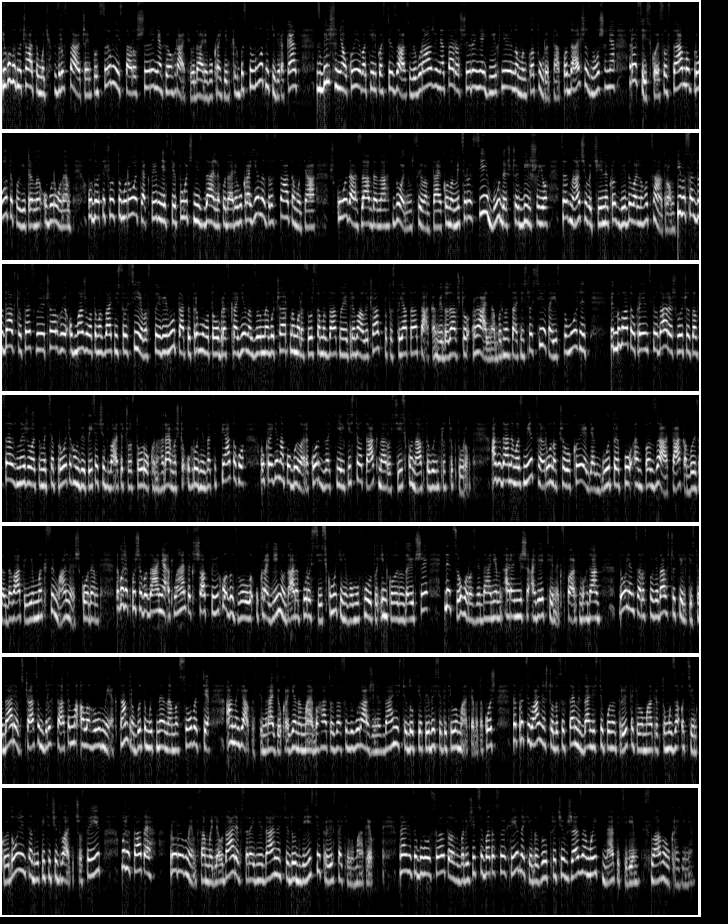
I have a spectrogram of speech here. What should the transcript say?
Його визначатимуть зростаюча інтенсивність та розширення географії ударів українських безпілотників і ракет, збільшення у Києва кількості засобів ураження та розширення їхньої номенклатури та подальше зношення російської системи протиповітряної оборони. У 26-му році активність і точність дальних ударів України зростатимуть. А шкода, завдана збройним силам та економіці Росії, буде ще більшою, зазначив очільник розвідувального центру. Ківесель додав, що це своєю чергою обмежуватиме здатність Росії вести війну та підтримувати образ країни з невичерпними ресурсами здатної тривалий час протистояти атакам. Він додав, що реальна обороноздатність Росії та її спроможність відбивати українські удари швидше за все знижуватиметься протягом 2026 року. Нагадаємо, що у грудні 25-го Україна побила рекорд за кількістю атак на російську нафтову інфраструктуру. А за даними ЗМІ, ЦРУ навчило Київ, як бути по МПЗ, так аби завдавати їм максимальної шкоди. Також, як пише видання Atlantic, США тихо дозволили Україні удари по російському тіньовому флоту, інколи надаючи для цього розвідання. А раніше авіаційний експерт Богдан Долінца розповідав, що кількість ударів з часом зростатиме, але головний акцент робитимуть не на масовості, а на якості. Наразі Україна має багато засобів ураження з дальністю до 50 кілометрів, а також напрацювання щодо системи з дальністю понад 300 кілометрів. Тому за оцінкою Долінця, 2026 рік може стати проривним саме для ударів середньої дальності до 200-300 кілометрів. Наразі це було все. Тож бережіть себе та своїх рідних і до зустрічі вже за мить на ПІТІВІ. Слава Україні!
